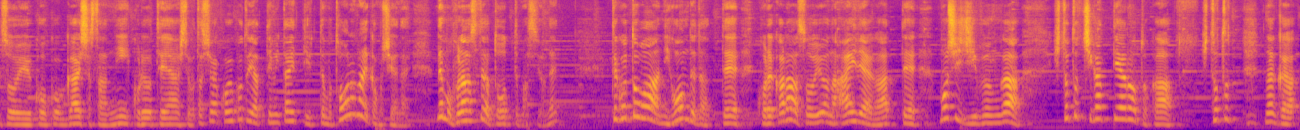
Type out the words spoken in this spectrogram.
そういう広告会社さんにこれを提案して私はこういうことやってみたいって言っても通らないかもしれない。でもフランスでは通ってますよねってことは日本でだってこれからはそういうようなアイデアがあってもし自分が人と違ってやろうとか人となんか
